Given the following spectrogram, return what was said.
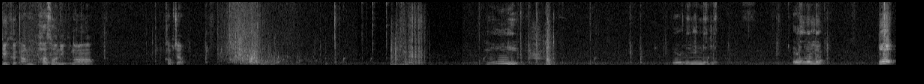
이게 그 난파선이구나. 가보자. 오. 어?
